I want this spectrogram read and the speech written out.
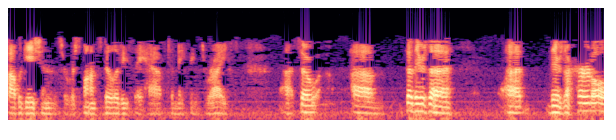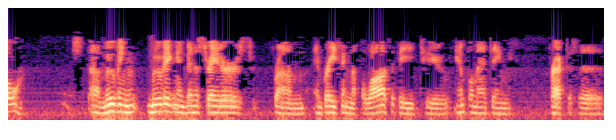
obligations or responsibilities they have to make things right. Uh, so, um, so there's a uh, there's a hurdle uh, moving moving administrators from embracing the philosophy to implementing practices,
